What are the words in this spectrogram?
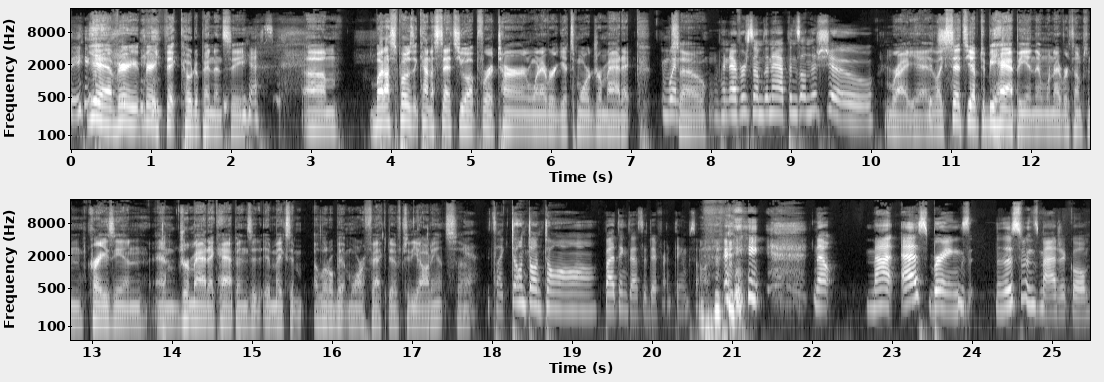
Yeah, very very thick codependency. Yes. Um, but I suppose it kind of sets you up for a turn whenever it gets more dramatic. When, so whenever something happens on the show, Right, yeah. It like sets you up to be happy and then whenever something crazy and, and dramatic happens, it, it makes it a little bit more effective to the audience. So Yeah, it's like dun dun dun. But I think that's a different theme song. now, Matt S brings now this one's magical.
